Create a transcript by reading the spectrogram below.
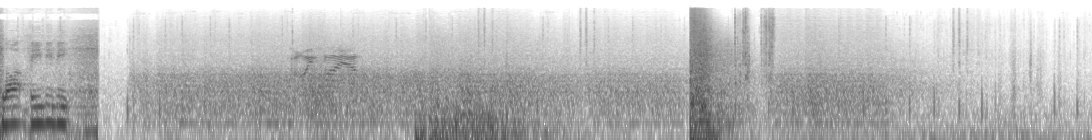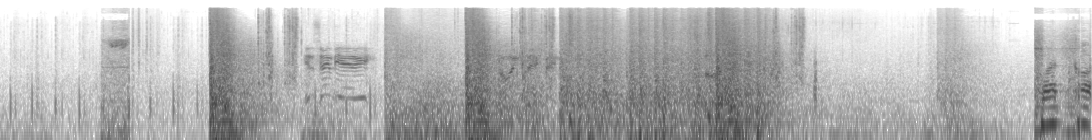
Block B, B, B. Throwing fire. Incendiary. Throwing flashbang. One at car.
